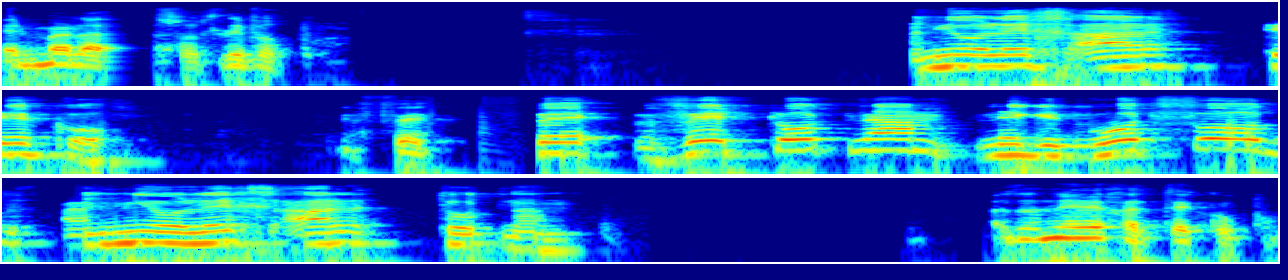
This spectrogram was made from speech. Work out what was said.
אין מה לעשות, ליברפול. אני הולך על תיקו. יפה. וטוטנאם נגד ווטפורד, אני הולך על טוטנאם. אז אני אלך על תיקו פה.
